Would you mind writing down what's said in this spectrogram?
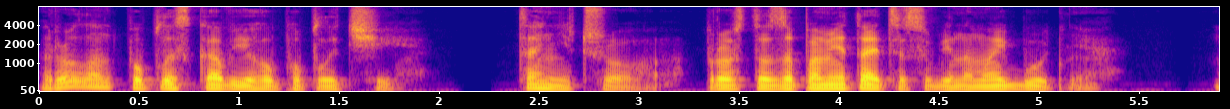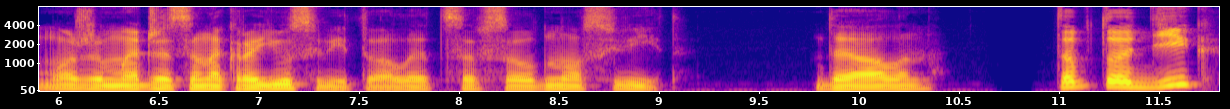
Роланд поплескав його по плечі. Та нічого, просто запам'ятай це собі на майбутнє. Може, Меджеси на краю світу, але це все одно світ. Де Алан? Тобто Дік?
